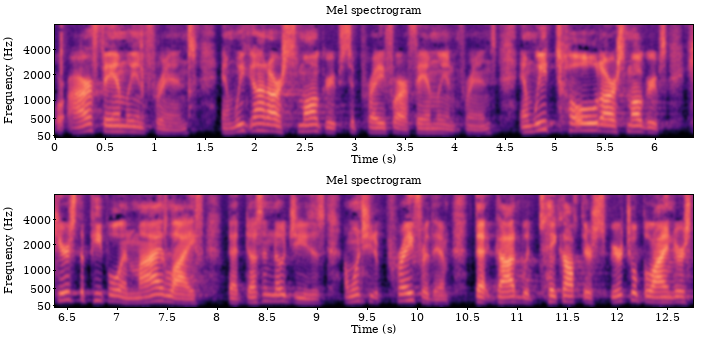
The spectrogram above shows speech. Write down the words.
for our family and friends, and we got our small groups to pray for our family and friends, and we told our small groups, here's the people in my life that doesn't know Jesus. I want you to pray for them that God would take off their spiritual blinders,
